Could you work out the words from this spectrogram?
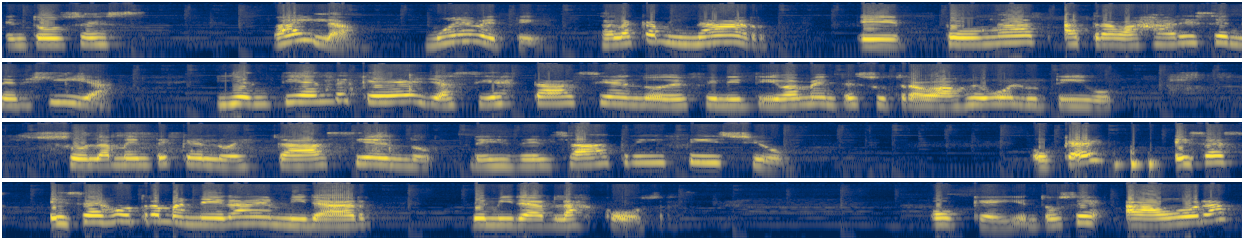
Entonces, baila, muévete, sal a caminar, eh, ponga a trabajar esa energía y entiende que ella sí está haciendo definitivamente su trabajo evolutivo, solamente que lo está haciendo desde el sacrificio. ¿Ok? Esa es, esa es otra manera de mirar, de mirar las cosas. Ok, entonces ahora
